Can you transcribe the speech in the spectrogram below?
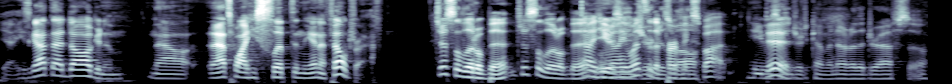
Yeah, he's got that dog in him. Now, that's why he slipped in the NFL draft. Just a little bit, just a little bit. No, he you know, he went to the perfect well. spot. He, He was did. injured coming out of the draft, so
